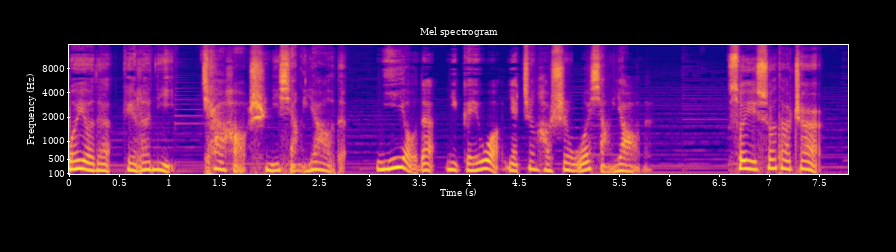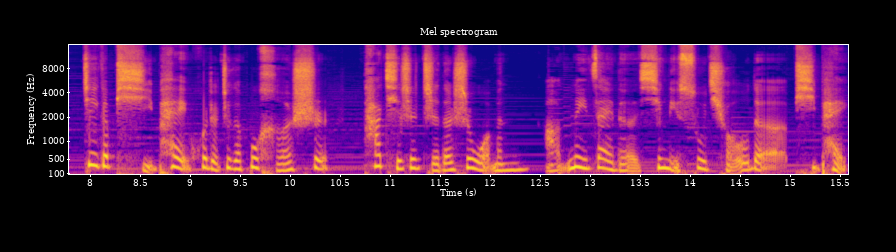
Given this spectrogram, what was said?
我有的给了你，恰好是你想要的；你有的你给我，也正好是我想要的。所以说到这儿，这个匹配或者这个不合适。它其实指的是我们啊内在的心理诉求的匹配。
